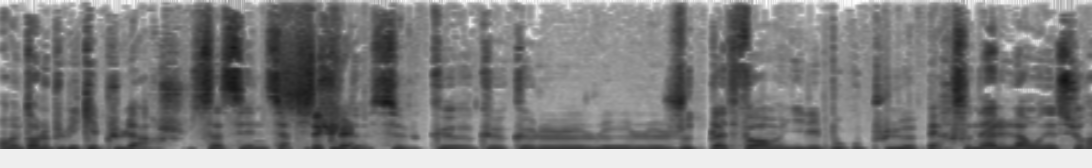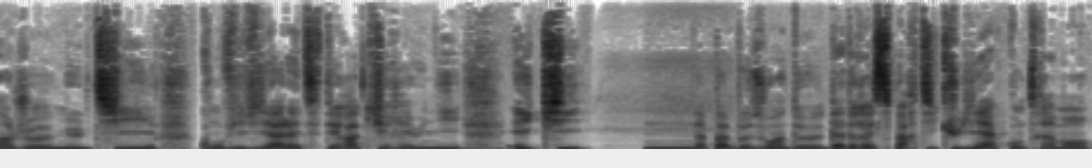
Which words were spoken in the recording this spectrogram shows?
en même temps, le public est plus large. Ça, c'est une certitude. Que, que, que le, le, jeu de plateforme, il est beaucoup plus personnel. Là, on est sur un jeu multi, convivial, etc., qui réunit et qui n'a pas besoin d'adresse particulière, contrairement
